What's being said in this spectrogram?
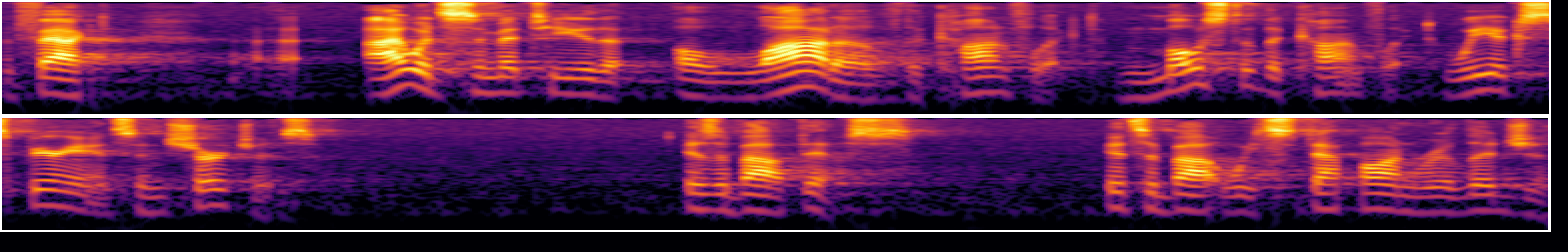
In fact, I would submit to you that a lot of the conflict, most of the conflict we experience in churches is about this it's about we step on religion,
